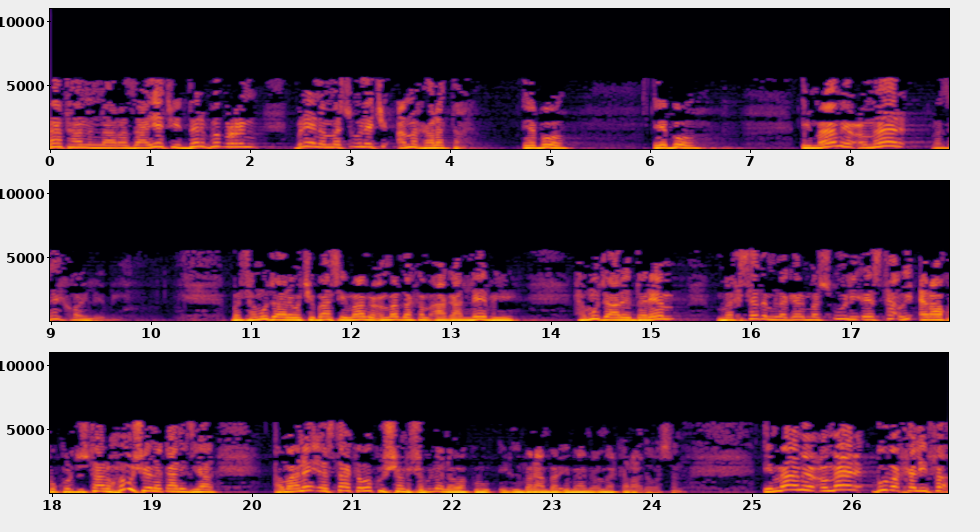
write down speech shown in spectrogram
ناتانن ناڕزایەتی دەر ببرن برێنە مەسئولێکی ئەمە غەڵەتە ئێ بۆ ئێ بۆ ئیمامی عمەر ڕزای خۆی لێبی بەس هەموو جارەوەکی باسی ئیمامی عمەر دەکەم ئاگاد لێبی هەموو جارێ دەرێم مەقسەدم لەگەر مەسئولی ئێستا و عێراق و کوردستان و هەموو شوێنەکانی جیهان ئەمانەی ئێستا کە وەکو شەمشولە نەوەکو بەرامبەر ئیمامی عمەر کە ڕادەوەسن ئیمامی عمەر بوو بە خەلیفە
